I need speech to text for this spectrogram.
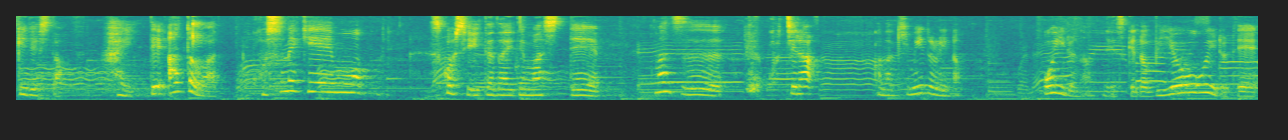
きでした。はい。であとはコスメ系も少しいいてましてまずこちら。この黄緑のオイルなんですけど美容オイルで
